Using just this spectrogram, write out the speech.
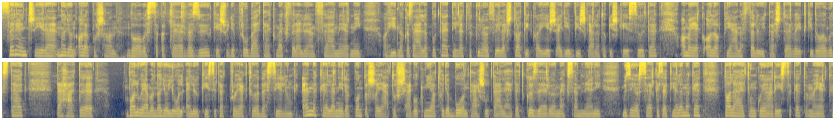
Szerencsére nagyon alaposan dolgoztak a tervezők, és ugye próbálták megfelelően felmérni a hídnak az állapotát, illetve különféle statikai és egyéb vizsgálatok is készültek, amelyek alapján a felújítás terveit kidolgozták, tehát valójában nagyon jól előkészített projektről beszélünk. Ennek ellenére pont a sajátosságok miatt, hogy a bontás után lehetett közelről megszemlélni bizonyos szerkezeti elemeket, találtunk olyan részeket, amelyek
